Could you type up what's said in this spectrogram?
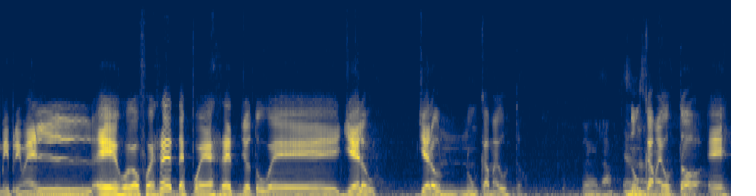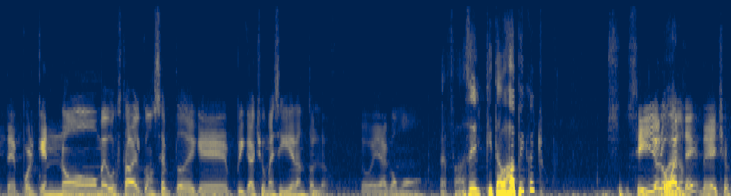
mi primer eh, juego fue Red, después Red yo tuve Yellow. Yellow nunca me gustó. ¿De verdad? ¿De Nunca me gustó, este, porque no me gustaba el concepto de que Pikachu me siguiera en todos lados. Lo veía como... Es fácil, quitabas a Pikachu. Sí, yo lo Bueno. guardé, de hecho.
